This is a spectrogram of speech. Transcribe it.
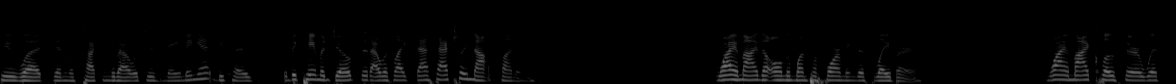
to what Jen was talking about, which is naming it, because it became a joke that I was like, that's actually not funny. Why am I the only one performing this labor? Why am I closer with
